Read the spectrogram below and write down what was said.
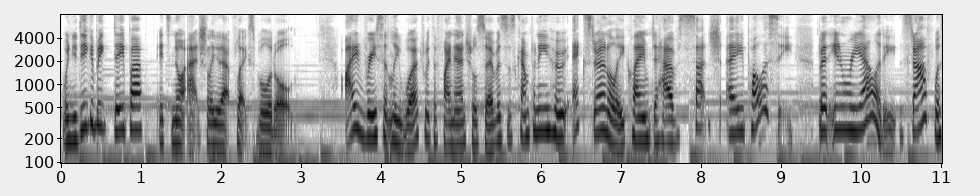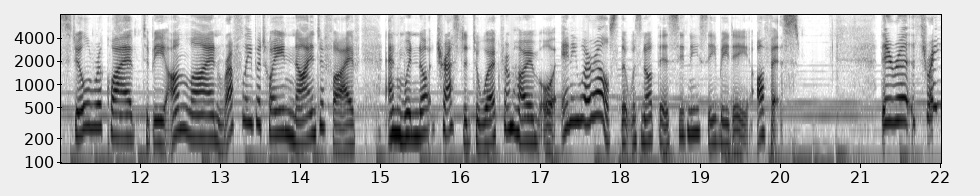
when you dig a bit deeper, it's not actually that flexible at all. I recently worked with a financial services company who externally claimed to have such a policy, but in reality, staff were still required to be online roughly between 9 to 5 and were not trusted to work from home or anywhere else that was not their Sydney CBD office. There are three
